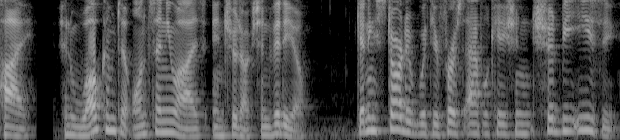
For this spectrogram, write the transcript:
Hi, and welcome to Onsen UI's introduction video. Getting started with your first application should be easy,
